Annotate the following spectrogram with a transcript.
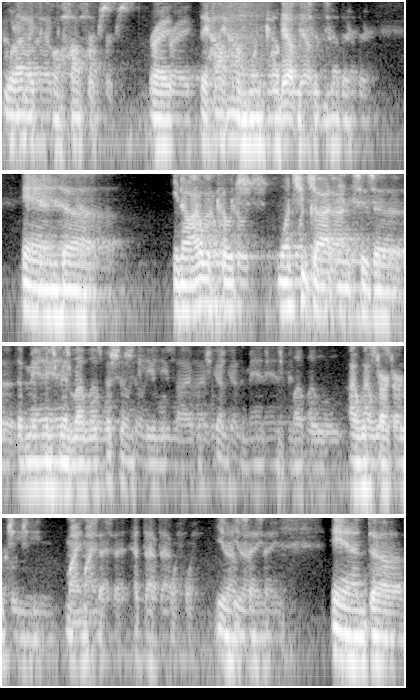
what I like to call hoppers, right? They hop from one company to another, and. Uh, you know, I would coach once you got into the the management level, especially on the cable side. Once you got into the management level, I would start coaching mindset at that point. You know what I'm saying? And uh,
